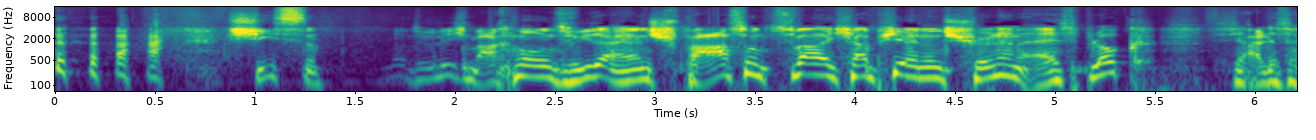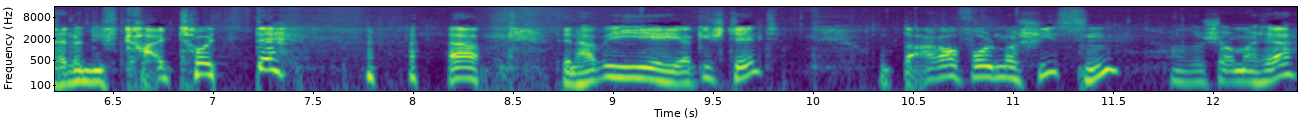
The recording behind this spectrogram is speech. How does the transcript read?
schießen. Natürlich machen wir uns wieder einen Spaß und zwar, ich habe hier einen schönen Eisblock. Das ist ja alles relativ kalt heute. Den habe ich hier hergestellt und darauf wollen wir schießen. Also schau mal her,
